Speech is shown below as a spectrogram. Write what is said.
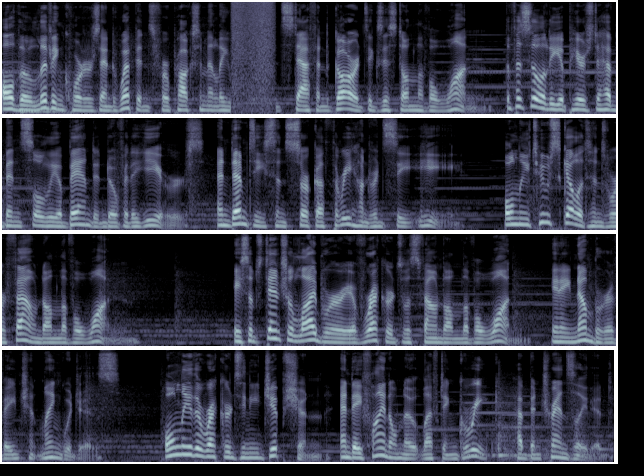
Although living quarters and weapons for approximately staff and guards exist on level 1, the facility appears to have been slowly abandoned over the years and empty since circa 300 CE. Only two skeletons were found on level 1. A substantial library of records was found on level 1 in a number of ancient languages. Only the records in Egyptian and a final note left in Greek have been translated.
